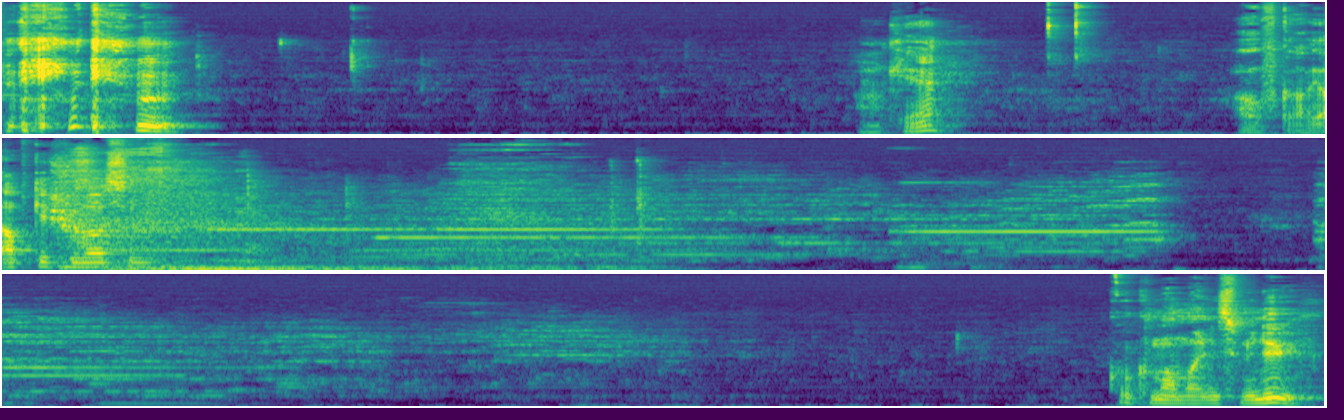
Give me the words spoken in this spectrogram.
Okay. Aufgabe abgeschlossen. Gucken wir mal ins Menü.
